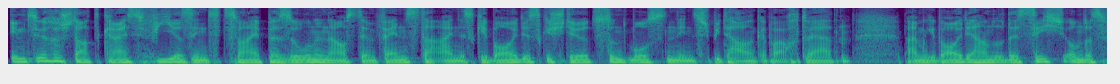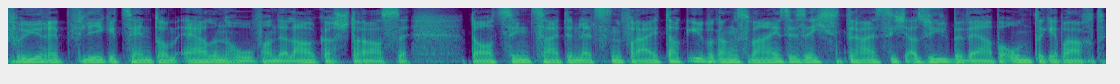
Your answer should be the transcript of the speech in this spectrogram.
Im Zürcher Stadtkreis 4 sind zwei Personen aus dem Fenster eines Gebäudes gestürzt und mussten ins Spital gebracht werden. Beim Gebäude handelt es sich um das frühere Pflegezentrum Erlenhof an der Lagerstraße. Dort sind seit dem letzten Freitag übergangsweise 36 Asylbewerber untergebracht,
